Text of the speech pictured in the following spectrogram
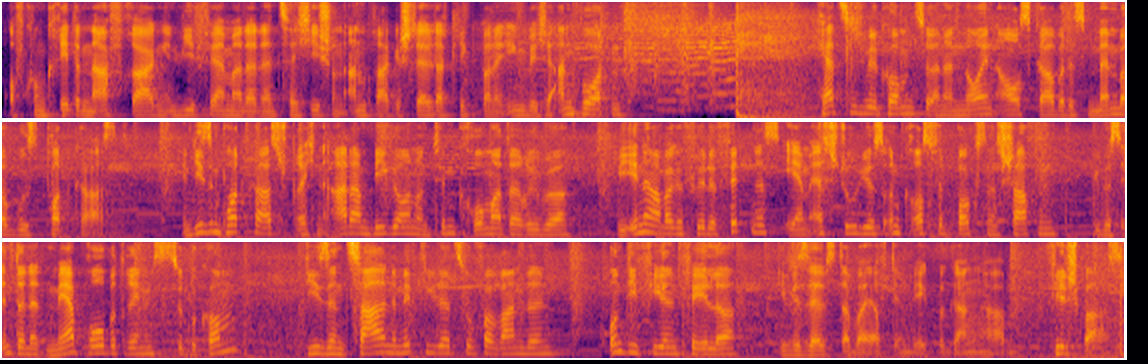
auf konkrete Nachfragen, inwiefern man da tatsächlich schon einen Antrag gestellt hat, kriegt man dann irgendwelche Antworten. Herzlich willkommen zu einer neuen Ausgabe des Member Boost Podcast. In diesem Podcast sprechen Adam Bigon und Tim Kromat darüber, wie inhabergeführte Fitness-, EMS-Studios und CrossFit-Boxen es schaffen, übers Internet mehr Probetrainings zu bekommen, diese in zahlende Mitglieder zu verwandeln und die vielen Fehler, die wir selbst dabei auf dem Weg begangen haben. Viel Spaß!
